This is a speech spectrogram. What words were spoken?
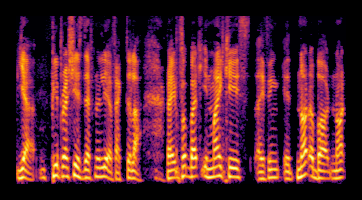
yeah, peer pressure is definitely a factor, lah. Right? But, but in my case, I think it's not about not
